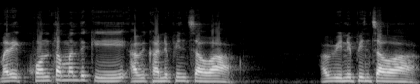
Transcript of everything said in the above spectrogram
మరి కొంతమందికి అవి కనిపించవా? అవి వినిపించవా?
